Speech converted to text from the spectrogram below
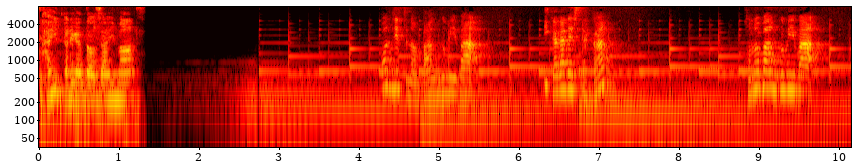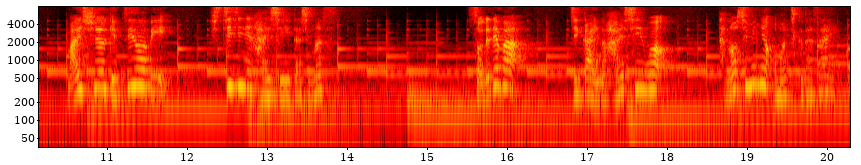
い。はい。ありがとうございます。本日の番組はいかがでしたか？この番組は毎週月曜日7時に配信いたしますそれでは次回の配信を楽しみにお待ちください。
